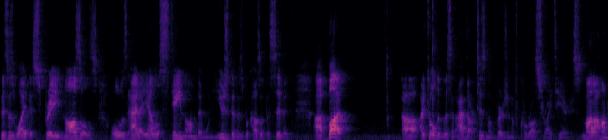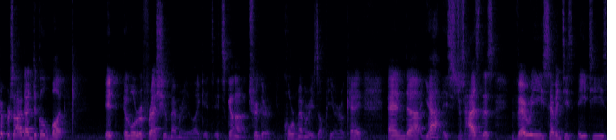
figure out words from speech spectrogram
This is why the spray nozzles always had a yellow stain on them when you use them, is because of the civet. Uh, but uh, I told him, listen, I have the artisanal version of Kouros right here. It's not 100% identical, but it, it will refresh your memory. Like it, it's gonna trigger core memories up here, okay? And uh, yeah, it just has this very 70s, 80s,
